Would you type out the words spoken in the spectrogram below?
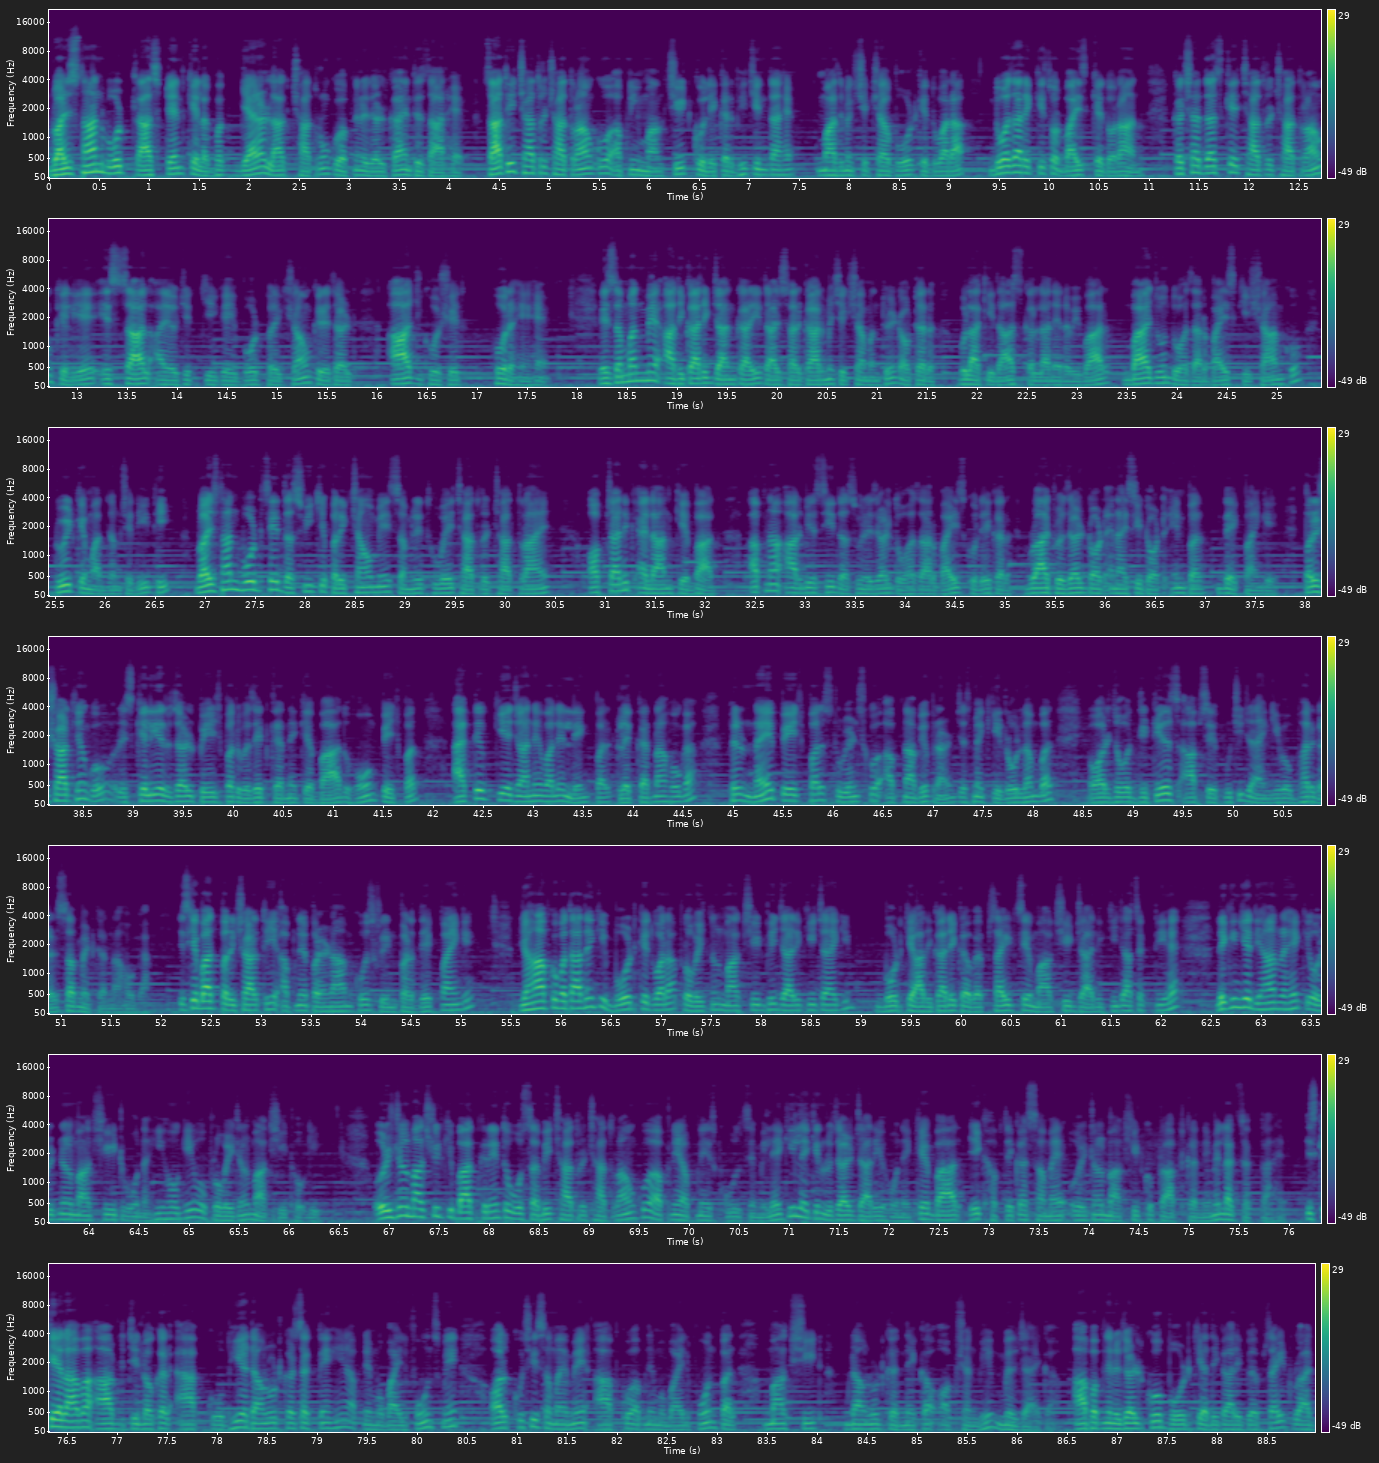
Rajasthan board class tenth के लगभग 11 लाख छात्रों को अपने रिज़ल्ट का इंतज़ार है। साथ ही छात्र छात्राओं को अपनी मार्कशीट को लेकर भी चिंता है। माध्यमिक शिक्षा बोर्ड के द्वारा 2021 और 22 के दौरान कक्षा 10 के छात्र छात्राओं के लिए इस साल आयोजित की गई बोर्ड परीक्षाओं के रिज़ल्ट आज घोषित हो रहे हैं। इस संबंध में आधिकारिक जानकारी राज्य सरकार में शिक्षा मंत्री डॉक्टर बुलाकी दास कल्ला ने रविवार 12 जून 2022 की शाम को ट्वीट के माध्यम से दी थी। राजस्थान बोर्ड से दसवीं की परीक्षाओं में सम्मिलित हुए छात्र छात्राएँ औपचारिक ऐलान के बाद अपना आरबीएससी दसवीं रिज़ल्ट 2022 को लेकर Raj result dot N I C dot in पर देख पाएँगे। परीक्षार्थियों को इसके लिए रिज़ल्ट पेज पर विज़िट करने के बाद होम पेज पर एक्टिव किए जाने वाले लिंक पर क्लिक करना होगा। फिर नए पेज पर स्टूडेंट्स को अपना विवरण, जिसमें कि रोल नंबर और जो डिटेल्स आपसे पूछी जाएँगी, वो भरकर सबमिट करना होगा। इसके बाद परीक्षार्थी अपने परिणाम को स्क्रीन पर देख पाएँगे। यहाँ आपको बता दें कि बोर्ड के द्वारा प्रोविजनल मार्कशीट भी जारी की जाएगी। बोर्ड के आधिकारिक वेबसाइट से मार्कशीट जारी की जा सकती है, लेकिन ये ध्यान रहे कि ओरिजिनल मार्कशीट वो नहीं होगी, वो प्रोविजनल मार्कशीट होगी। ओरिजिनल मार्कशीट की बात करें तो वो सभी छात्र छात्राओं को अपने अपने स्कूल से मिलेगी, लेकिन रिज़ल्ट जारी होने के बाद एक हफ़्ते का समय ओरिजिनल मार्कशीट को प्राप्त करने में लग सकता है। इसके अलावा आप डिजिलॉकर ऐप को भी डाउनलोड कर सकते हैं अपने मोबाइल फोन्स में, और कुछ ही समय में आपको अपने मोबाइल फ़ोन पर मार्कशीट डाउनलोड करने का ऑप्शन भी मिल जाएगा। आप अपने रिज़ल्ट को बोर्ड की आधिकारिक website Raj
